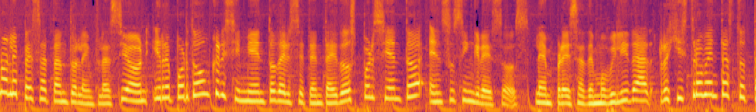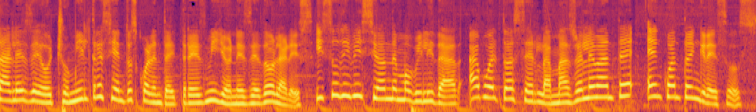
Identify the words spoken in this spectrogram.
no le pesa tanto la inflación y reportó un crecimiento del 72% en sus ingresos. La empresa de movilidad registró ventas totales de 8.343 millones de dólares y su división de movilidad ha vuelto a ser la más relevante en cuanto a ingresos.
